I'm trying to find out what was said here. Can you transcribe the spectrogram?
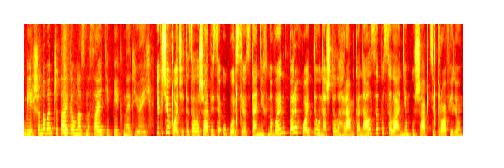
Більше новин читайте у нас на сайті peak.net.ua. Якщо хочете залишатися у курсі останніх новин, переходьте у наш телеграм-канал за посиланням у шапці профілю.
